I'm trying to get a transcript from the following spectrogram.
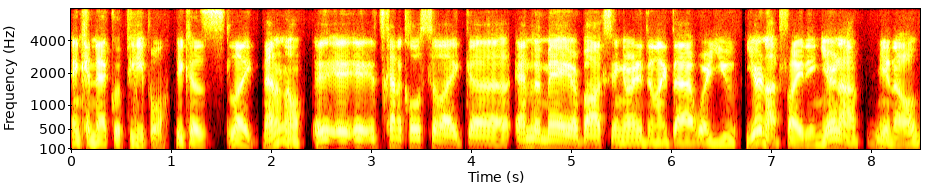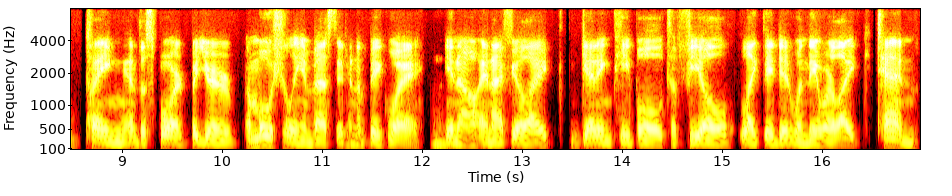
and connect with people because like i don't know it, it, it's kind of close to like uh, mma or boxing or anything like that where you you're not fighting you're not you know playing in the sport but you're emotionally invested in a big way mm. you know and i feel like getting people to feel like they did when they were like 10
